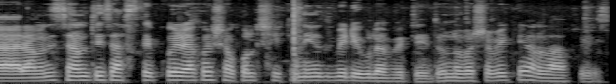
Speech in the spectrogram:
আর আমাদের চ্যানেলটি সাবস্ক্রাইব করে রাখো, সকল শিক্ষা নিউজ ভিডিওগুলো পেতে। ধন্যবাদ সবাইকে, আল্লাহ হাফিজ।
